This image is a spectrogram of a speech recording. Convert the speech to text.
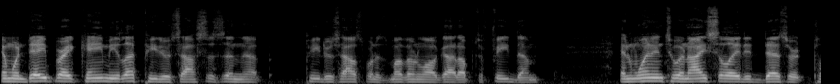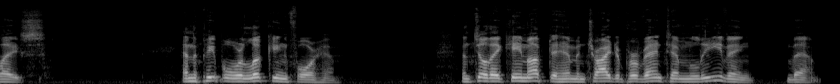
And when daybreak came, he left Peter's houses and Peter's house when his mother in law got up to feed them, and went into an isolated desert place. And the people were looking for him until they came up to him and tried to prevent him leaving them.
